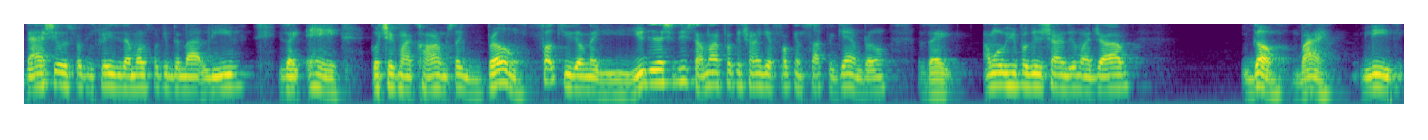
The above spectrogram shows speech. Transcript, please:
That shit was fucking crazy. That motherfucker did not leave. He's like, hey, go check my car. I'm just like, bro, fuck you. I'm like, you did that shit to yourself. I'm not fucking trying to get fucking sucked again, bro. It's like, I'm over here fucking just trying to do my job. Go, bye, leave.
